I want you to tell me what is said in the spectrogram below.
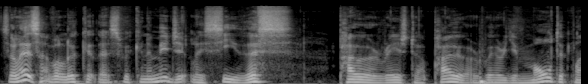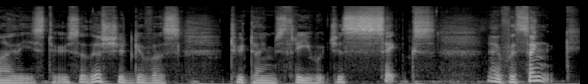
So let's have a look at this. We can immediately see this power raised to a power where you multiply these two. So this should give us 2 times 3, which is 6. Now if we think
